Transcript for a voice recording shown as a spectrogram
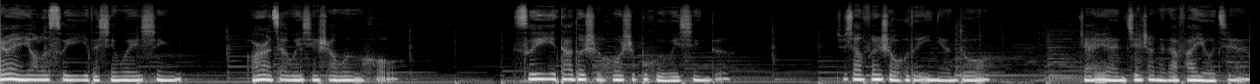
翟远要了苏依依的新微信，偶尔在微信上问候。苏依依大多时候是不回微信的，就像分手后的一年多，翟远经常给他发邮件，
